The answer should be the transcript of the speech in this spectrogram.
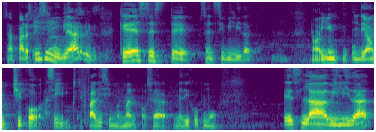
O sea, para ti, sin googlear, ¿qué es este, sensibilidad? ¿no? Y un día un chico, así, rifadísimo, hermano, o sea, me dijo como, es la habilidad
